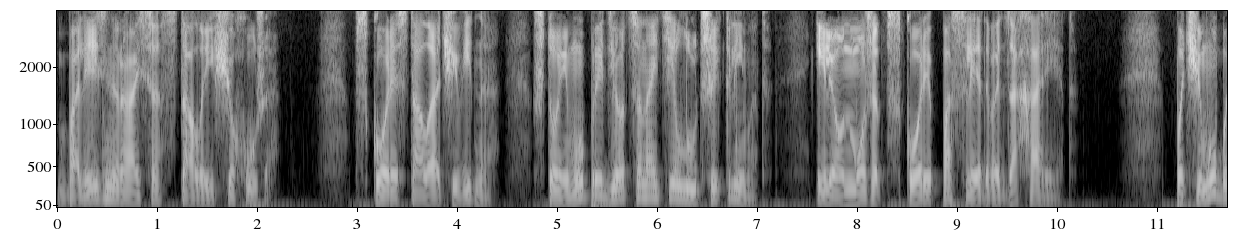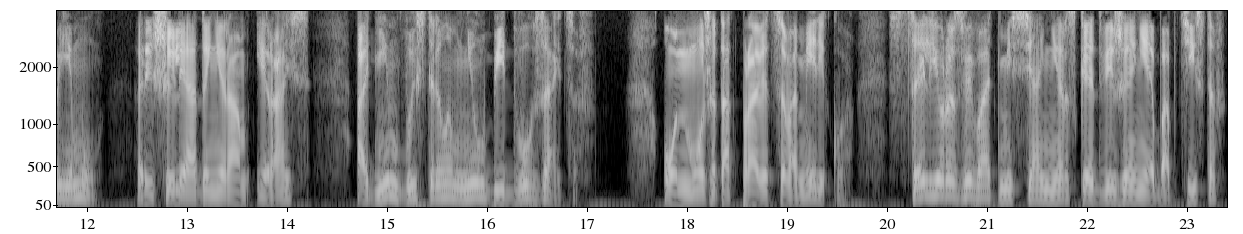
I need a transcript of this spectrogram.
болезнь Райса стала еще хуже. Вскоре стало очевидно, что ему придется найти лучший климат, или он может вскоре последовать за Харриет. Почему бы ему, решили Аденирам и Райс, одним выстрелом не убить двух зайцев? Он может отправиться в Америку с целью развивать миссионерское движение баптистов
